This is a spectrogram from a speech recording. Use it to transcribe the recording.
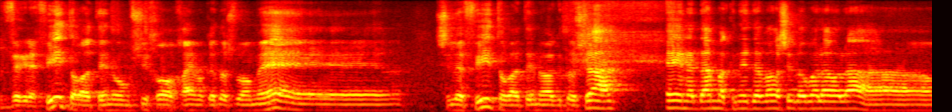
ולפי תורתנו ממשיך אור החיים הקדוש ואומר שלפי תורתנו הקדושה אין אדם מקנה דבר שלא בא לעולם.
